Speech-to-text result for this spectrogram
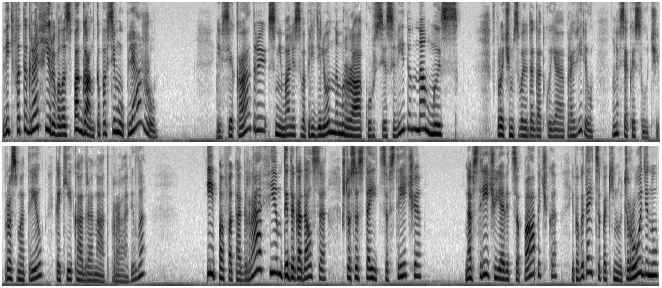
Ведь фотографировалась поганка по всему пляжу. И все кадры снимались в определенном ракурсе с видом на мыс. Впрочем, свою догадку я проверил на всякий случай. Просмотрел, какие кадры она отправила. И по фотографиям ты догадался, что состоится встреча. На встречу явится папочка и попытается покинуть родину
